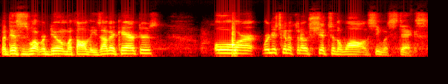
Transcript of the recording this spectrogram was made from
but this is what we're doing with all these other characters." Or we're just going to throw shit to the wall and see what sticks.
